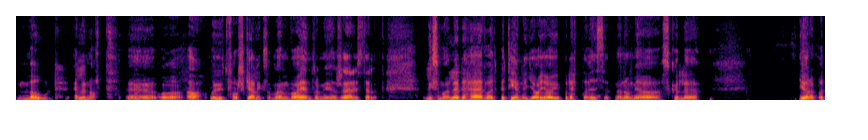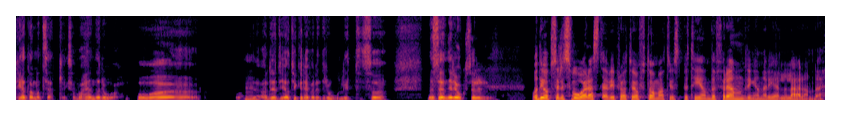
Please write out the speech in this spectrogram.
mode eller något. Eh, och, ja, och utforska liksom. Men vad händer om jag gör så här istället? Liksom, eller det här var ett beteende, jag gör ju på detta viset, men om jag skulle göra på ett helt annat sätt, liksom, vad händer då? Och, Mm. Ja, det, jag tycker det är väldigt roligt. Så, men sen är det också... Och det är också det svåraste. Vi pratar ju ofta om att just beteendeförändringar när det gäller lärande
